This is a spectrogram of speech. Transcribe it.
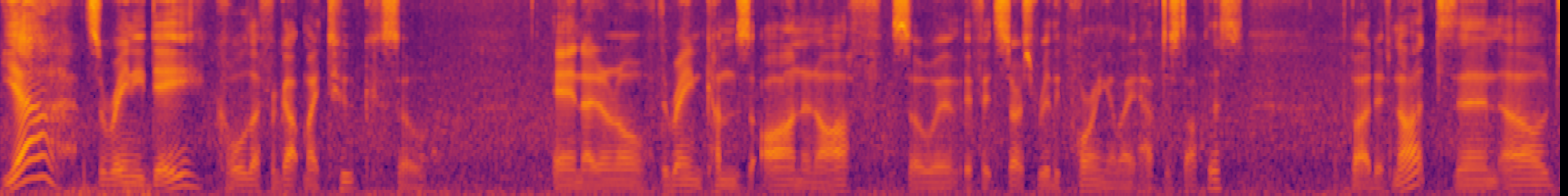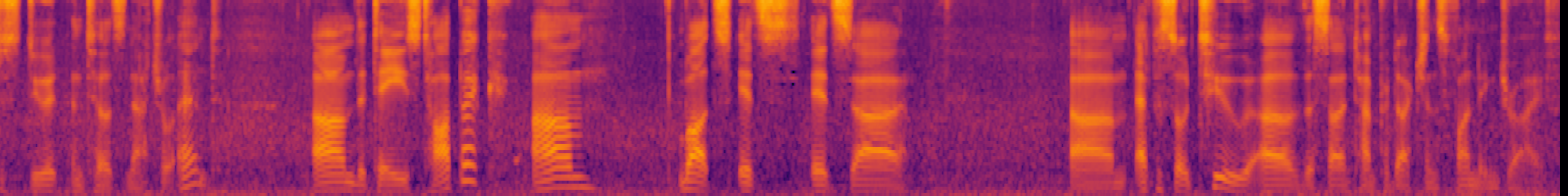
yeah, it's a rainy day, cold. I forgot my toque, so and I don't know the rain comes on and off so if it starts really pouring I might have to stop this. But if not then I'll just do it until its natural end. Um, the day's topic um, well it's it's it's uh, um, episode two of the Southern Time Productions funding drive.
